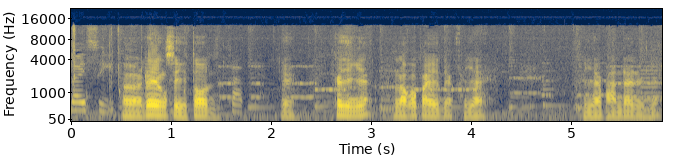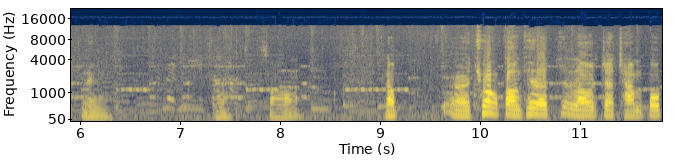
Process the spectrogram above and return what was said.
ได้สี่เออได้ทั้งสี่ต้น ครับ เนี่ยก็อย่างเงี้ยเราก็ไปเนี่ยขยายขยายพันธุ์ได้เลยเนี่ยหนึ่ง แบบนี้อะสองแล้วเอ่อช่วงตอนที่เราเราจะชำปุ๊บ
